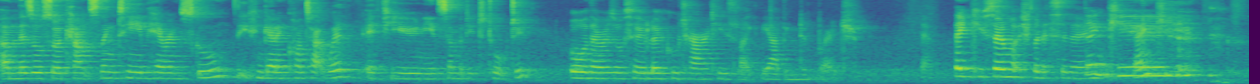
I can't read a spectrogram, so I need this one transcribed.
Um, there's also a counselling team here in school that you can get in contact with if you need somebody to talk to. Or there is also local charities like the Abingdon Bridge. Yeah. Thank you so much for listening. Thank you. Thank you.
